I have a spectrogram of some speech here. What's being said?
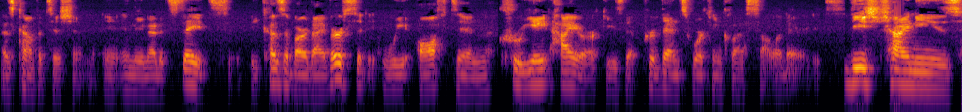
as competition. In the United States, because of our diversity, we often create hierarchies that prevents working class solidarities. These Chinese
